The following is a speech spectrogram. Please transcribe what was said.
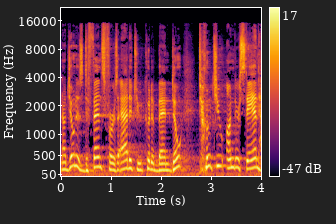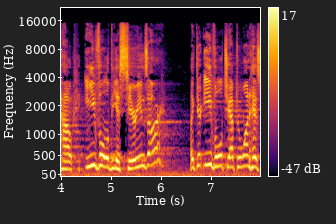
Now, Jonah's defense for his attitude could have been don't, don't you understand how evil the Assyrians are? Like they're evil, chapter 1 has,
